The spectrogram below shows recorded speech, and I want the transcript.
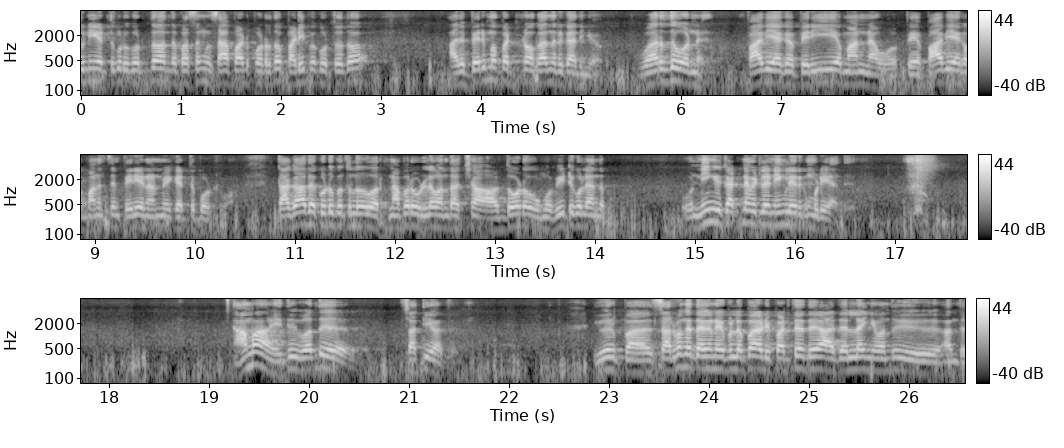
துணி எடுத்து கொடுக்குறதோ அந்த பசங்களுக்கு சாப்பாடு போடுறதோ படிப்பை கொடுத்ததோ அது பெருமைப்பட்டு உட்காந்துருக்காதீங்க வருது ஒன்று பாவியாக பெரிய மண் பாவியாக மனுஷன் பெரிய நன்மைக்கு எடுத்து போட்டுருவோம். தகாத குடும்பத்தில் ஒரு நபர் உள்ளே வந்தாச்சா அதோட உங்கள் வீட்டுக்குள்ளே அந்த நீங்கள் கட்டின வீட்டில் நீங்களே இருக்க முடியாது. ஆமாம் இது வந்து சத்தியம் அது. இவர் ப சர்வங்க தகனைப்பில் போய் அப்படி படுத்தது அதெல்லாம் இங்கே வந்து அந்த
